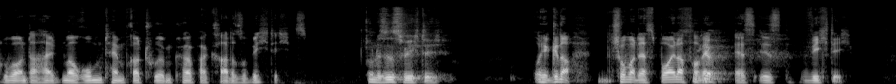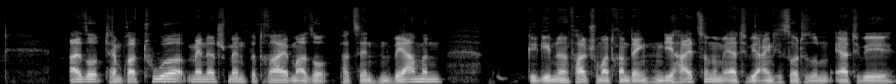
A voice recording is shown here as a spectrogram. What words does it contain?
drüber unterhalten, warum Temperatur im Körper gerade so wichtig ist. Und es ist wichtig. Okay, genau, schon mal der Spoiler vorweg, ja. es ist wichtig. Also Temperaturmanagement betreiben, also Patienten wärmen, gegebenenfalls schon mal dran denken, die Heizung im RTW, eigentlich sollte so ein RTW,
